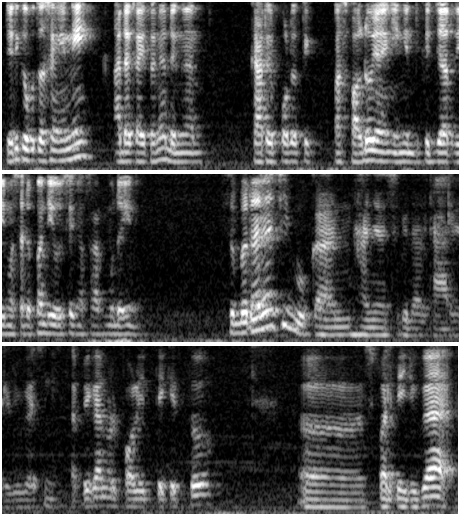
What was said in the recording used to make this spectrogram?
Jadi keputusan ini ada kaitannya dengan karir politik Mas Faldo yang ingin dikejar di masa depan di usia yang sangat muda ini. Sebenarnya sih bukan hanya sekedar karir juga sih, tapi kan berpolitik itu eh, seperti juga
